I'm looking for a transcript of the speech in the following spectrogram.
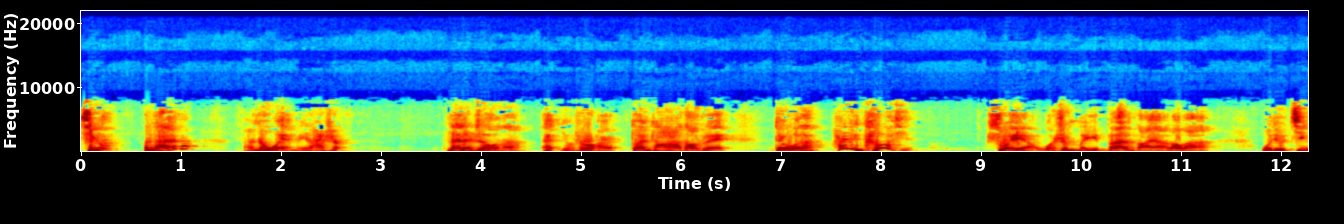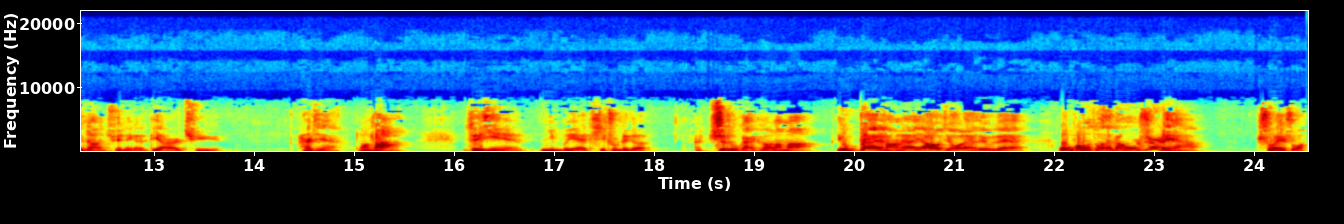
行啊，来吧，反正我也没啥事儿。”来了之后呢，哎，有时候还端茶倒水，对我呢还挺客气。所以啊，我是没办法呀，老板，我就经常去那个第二区域，而且老大。最近你不也提出这个制度改革了吗？有拜访量要求了，对不对？我不能坐在办公室里呀。所以说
